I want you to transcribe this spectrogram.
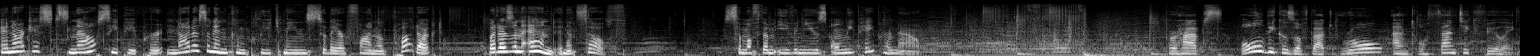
And artists now see paper not as an incomplete means to their final product, but as an end in itself. Some of them even use only paper now. Perhaps all because of that raw and authentic feeling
